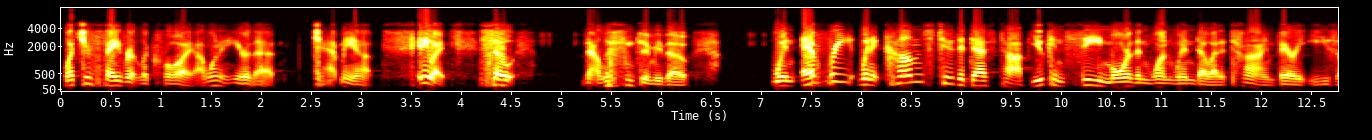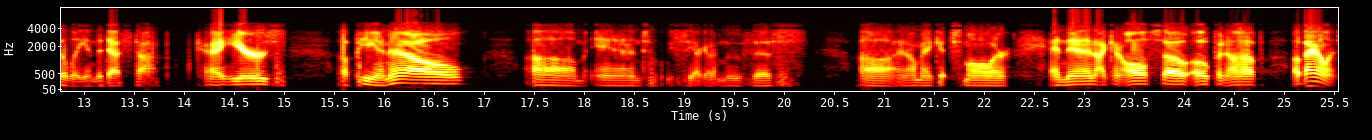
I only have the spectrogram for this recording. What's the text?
What's your favorite LaCroix? I want to hear that. Chat me up. Anyway, so now listen to me though when every when it comes to the desktop, you can see more than one window at a time very easily in the desktop. Okay, here's a P&L, um, and let me see, I got to move this, uh, and I'll make it smaller. And then I can also open up a balance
